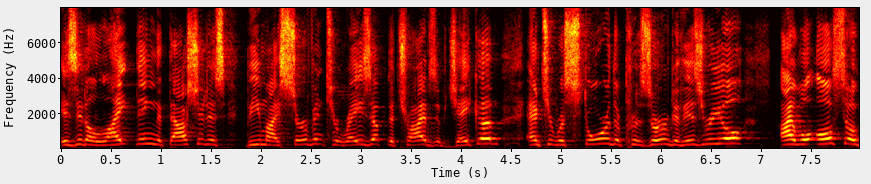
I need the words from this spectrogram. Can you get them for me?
Is it a light thing that thou shouldest be my servant to raise up the tribes of Jacob and to restore the preserved of Israel? I will also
